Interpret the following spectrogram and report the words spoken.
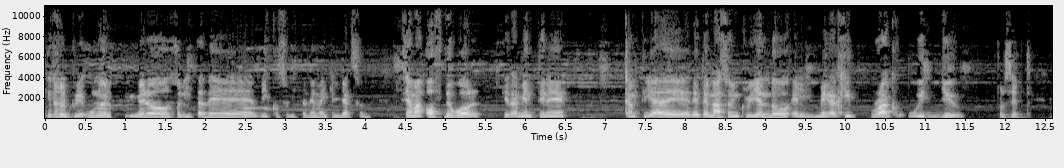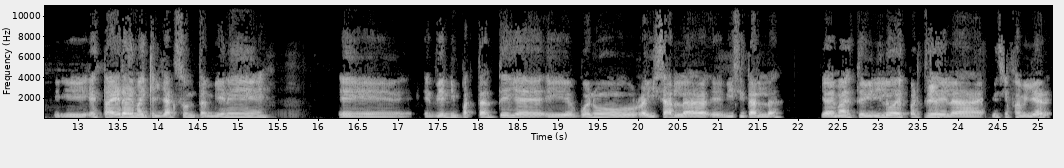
que fue el uno de los primeros solistas de discos solistas de Michael Jackson. Se llama Off the Wall, que también tiene cantidad de, de temazos, incluyendo el mega hit Rock With You. Por cierto. Y esta era de Michael Jackson también es, eh, es bien impactante y, eh, y es bueno revisarla, eh, visitarla. Y además este vinilo es parte Mira. de la herencia familiar.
